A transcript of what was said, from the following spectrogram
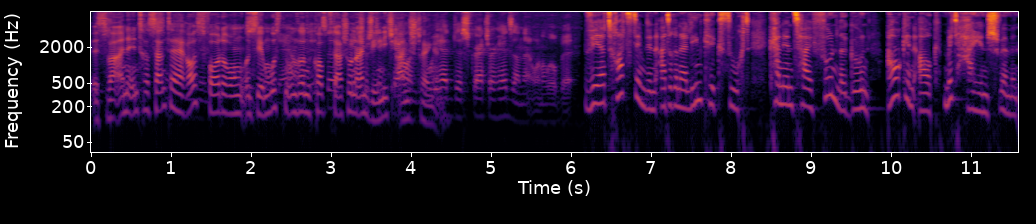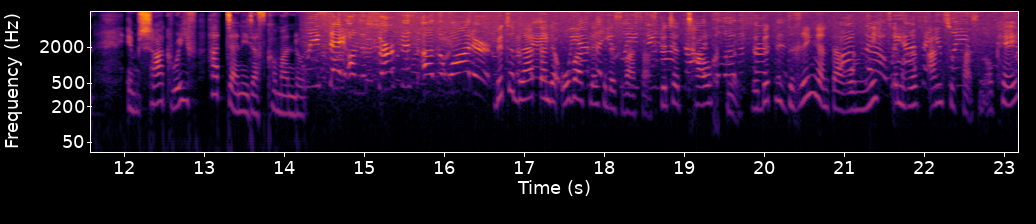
Es war eine interessante Herausforderung und wir mussten unseren Kopf da schon ein wenig anstrengen. Wer trotzdem den Adrenalinkick sucht, kann in Typhoon Lagoon Aug in Aug mit Haien schwimmen. Im Shark Reef hat Danny das Kommando. Bitte bleibt an der Oberfläche des Wassers. Bitte taucht nicht. Wir bitten dringend darum, nichts im Riff anzufassen, okay?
